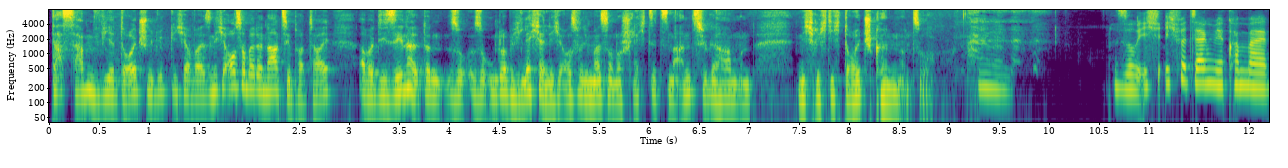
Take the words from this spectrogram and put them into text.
das haben wir Deutschen glücklicherweise nicht, außer bei der Nazi-Partei. Aber die sehen halt dann so, so unglaublich lächerlich aus, weil die meisten auch noch schlecht sitzende Anzüge haben und nicht richtig Deutsch können und so. Hm. So, ich, ich würde sagen, wir kommen mal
